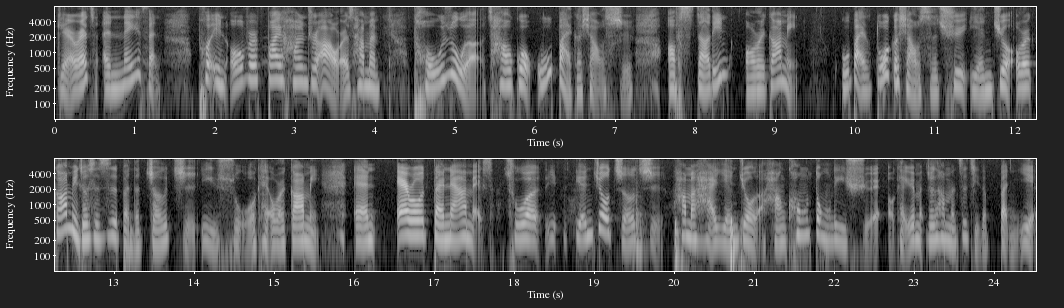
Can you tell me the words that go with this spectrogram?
Garrett, and Nathan put in over 500 hours。他们投入了超过五百个小时 of studying origami。 五百多个小时去研究 origami，就是日本的折纸艺术。OK，origami and aerodynamics。除了研究折纸，他们还研究了航空动力学。OK，原本就是他们自己的本业。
